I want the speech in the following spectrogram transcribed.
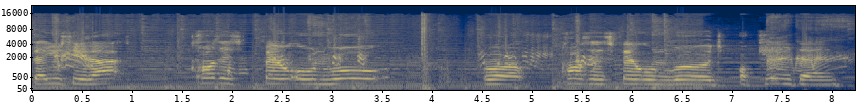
There you see that? Causes fail on road. Well, causes fail on road. Okay then.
